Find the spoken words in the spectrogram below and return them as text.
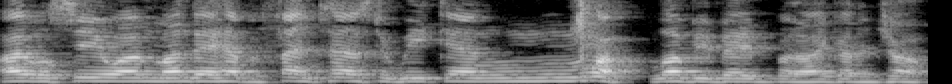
I will see you on Monday. Have a fantastic weekend. Mwah. Love you, babe, but I got to jump.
